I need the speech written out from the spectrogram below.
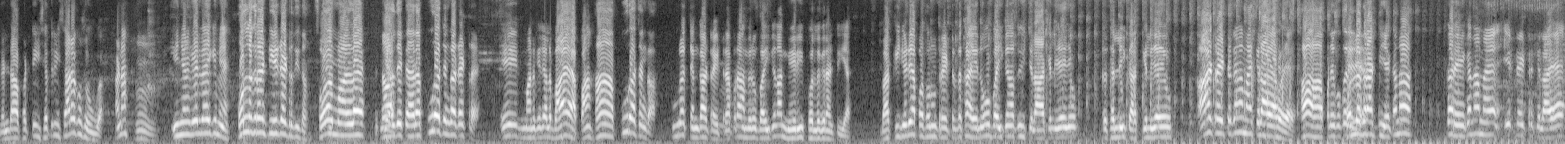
ਡੰਡਾ ਫੱਟੀ ਛਤਰੀ ਸਾਰਾ ਕੁਝ ਹੋਊਗਾ ਹਨਾ? ਹੂੰ। ਇੰਜਨ ਗੇਅਰ ਦਾ ਇਹ ਕਿਵੇਂ ਹੈ? ਫੁੱਲ ਗਾਰੰਟੀ ਹੈ ਟਰੈਕਟਰ ਦੀ ਤਾਂ। 16 ਮਾਡਲ ਹੈ ਨਾਲ ਦੇ ਟਾਇਰ ਹੈ ਪੂਰਾ ਚੰਗਾ ਟਰੈਕਟਰ ਹੈ। ਇਹ ਮੰਨ ਕੇ ਚੱਲ ਬਾਹ ਆ ਆਪਾਂ। ਹਾਂ ਪੂਰਾ ਚੰਗਾ। ਪੂਰਾ ਚੰਗਾ ਟਰੈਕਟਰ ਆ ਭਰਾ ਮੇਰੇ ਬਾਈ ਕਹਿੰਦਾ ਮੇਰੀ ਫੁੱਲ ਗਾਰੰਟੀ ਆ। ਬਾਕੀ ਜਿਹੜੇ ਆਪਾਂ ਤੁਹਾਨੂੰ ਟਰੈਕਟਰ ਦਿਖਾਏ ਨੇ ਉਹ ਬਾਈ ਕਹਿੰਦਾ ਤੁਸੀਂ ਚਲਾ ਕੇ ਲਿਜਾਇਓ ਤਸੱਲੀ ਕਰਕੇ ਲਿਜਾਇਓ। ਆਹ ਟਰੈਕਟਰ ਕਹਿੰਦਾ ਮੈਂ ਚਲਾਇਆ ਹੋਇਆ ਹੈ। ਹਾਂ ਹਾਂ ਆਪਣੇ ਕੋਲ ਘਰੇ ਫੁੱਲ ਗਾਰੰਟੀ ਹੈ। ਕਹਿੰਦਾ ਘਰੇ ਕਹਿੰਦਾ ਮੈਂ ਇਹ ਟਰੈਕਟਰ ਚਲਾਇਆ ਹੈ।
